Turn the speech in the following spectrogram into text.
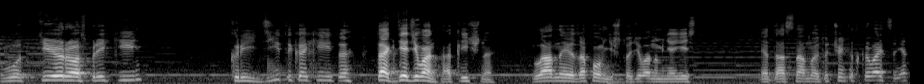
Вот те раз, прикинь. Кредиты какие-то. Так, где диван? Отлично. Главное запомнить, что диван у меня есть. Это основное. Тут что-нибудь открывается, нет?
